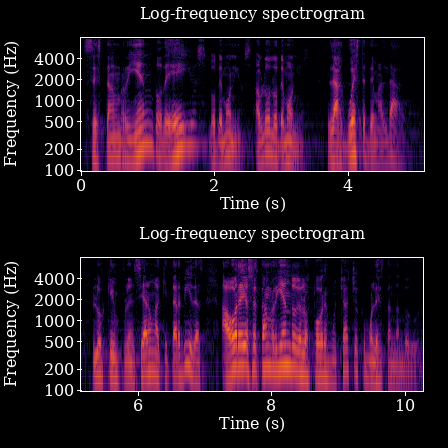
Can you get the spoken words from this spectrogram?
Se están riendo de ellos, los demonios. Hablo de los demonios, las huestes de maldad los que influenciaron a quitar vidas. Ahora ellos se están riendo de los pobres muchachos como les están dando duro.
